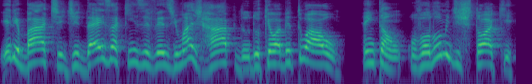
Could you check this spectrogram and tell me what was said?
Ele bate de 10 a 15 vezes mais rápido do que o habitual. Então, o volume de estoque,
